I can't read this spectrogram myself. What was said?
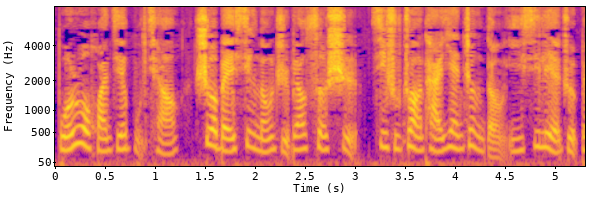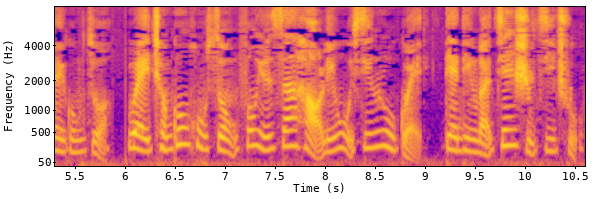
薄弱环节补强、设备性能指标测试、技术状态验证等一系列准备工作，为成功护送风云三号零五星入轨奠定了坚实基础。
